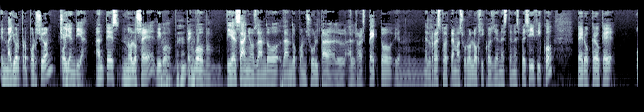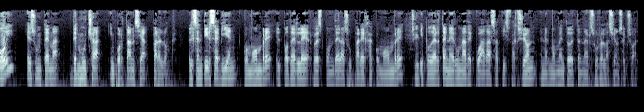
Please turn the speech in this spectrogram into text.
en mayor proporción hoy en día. Antes no lo sé, digo, tengo 10 años dando, dando consulta al, respecto en el resto de temas urológicos y en este en específico, pero creo que hoy es un tema de mucha importancia para el hombre el sentirse bien como hombre, el poderle responder a su pareja como hombre y poder tener una adecuada satisfacción en el momento de tener su relación sexual.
